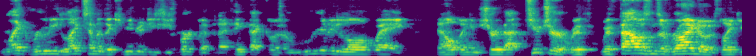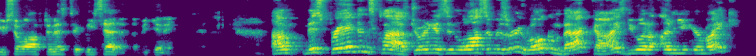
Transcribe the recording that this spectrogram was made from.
like Rudi, like some of the communities he's worked with. And I think that goes a really long way to helping ensure that future with with thousands of rhinos, like you so optimistically said at the beginning. Um, Miss Brandon's class joining us in Lawson, Missouri. Welcome back, guys. If you want to unmute your mic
